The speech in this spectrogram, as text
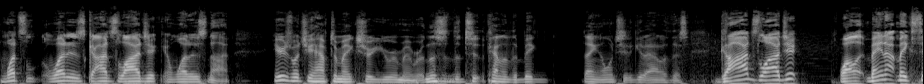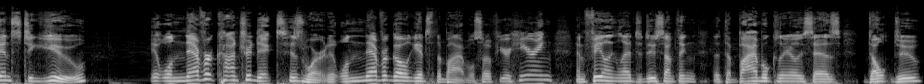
what's what is God's logic and what is not here's what you have to make sure you remember. And this is the two, kind of the big thing I want you to get out of this. God's logic, while it may not make sense to you, it will never contradict his word. It will never go against the Bible. So if you're hearing and feeling led to do something that the Bible clearly says don't do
